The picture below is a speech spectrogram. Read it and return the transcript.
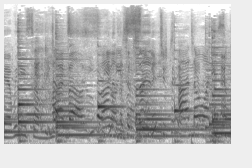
Yeah, we need some Time hot out. You know sun need some sun. I know I need some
